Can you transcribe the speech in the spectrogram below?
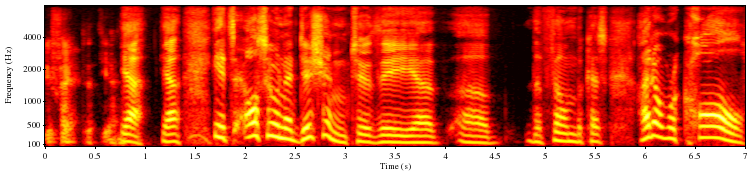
effect at the end. Yeah, yeah. It's also an addition to the uh, uh, the film because I don't recall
